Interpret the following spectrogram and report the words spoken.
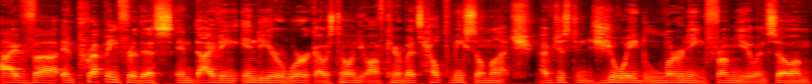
I've uh, in prepping for this and diving into your work, I was telling you off camera, but it's helped me so much. I've just enjoyed learning from you, and so I'm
